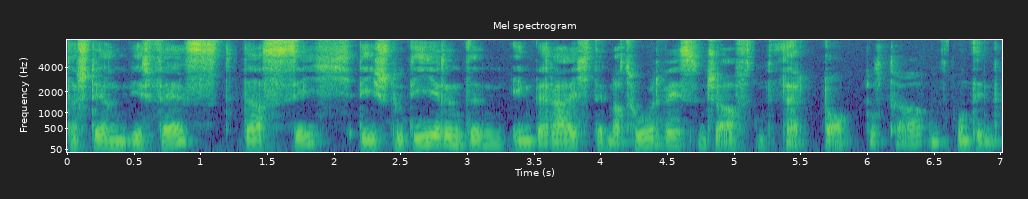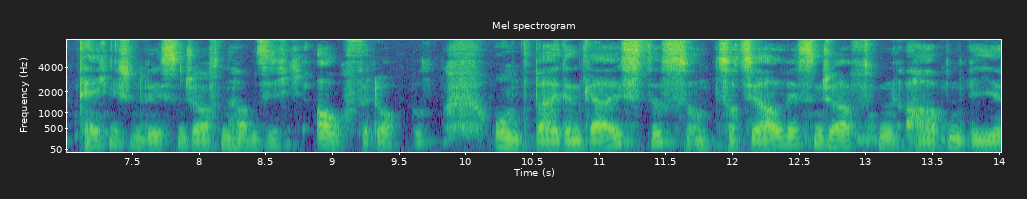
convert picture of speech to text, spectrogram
Da stellen wir fest, dass sich die Studierenden im Bereich der Naturwissenschaften verdoppelt haben und in den technischen Wissenschaften haben sie sich auch verdoppelt. Und bei den Geistes- und Sozialwissenschaften haben wir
